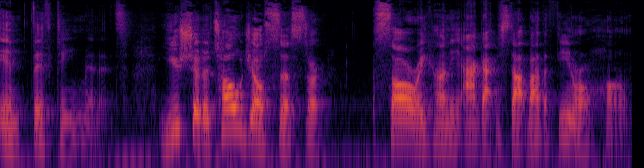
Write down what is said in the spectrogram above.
in 15 minutes. You should have told your sister, sorry, honey, I got to stop by the funeral home.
